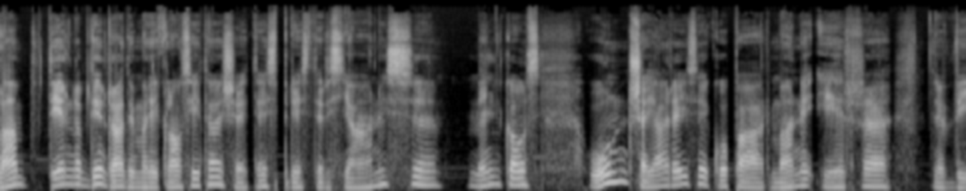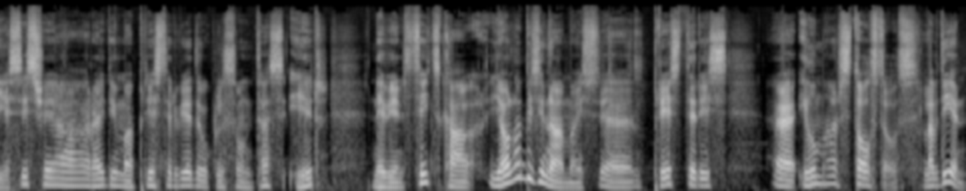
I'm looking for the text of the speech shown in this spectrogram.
Labdien, labdien, rādījumā arī klausītāji, šeit es, priesteris Jānis eh, Meļņkaus, Un šajā reizē kopā ar mani ir uh, viesis šajā raidījumā priesteru viedoklis, un tas ir neviens cits kā jau labi zināmais uh, priesteris uh, Ilmārs Tolstovs. Labdien!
